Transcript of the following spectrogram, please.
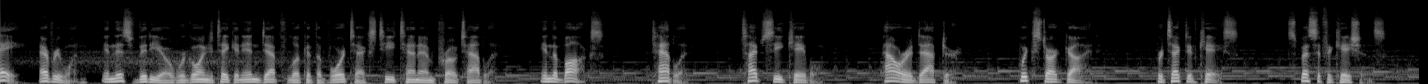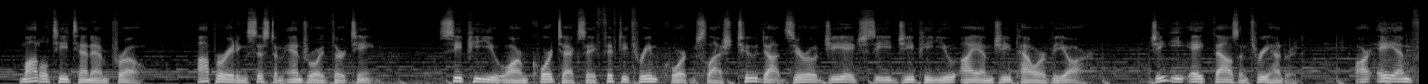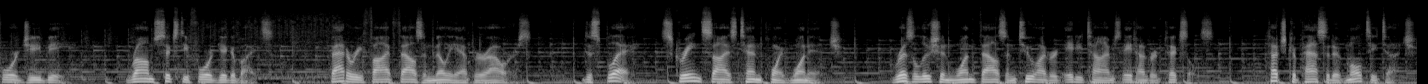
Hey, everyone, in this video we're going to take an in-depth look at the Vortex T10M Pro tablet. In the box. Tablet. Type-C cable. Power adapter. Quick start guide. Protective case. Specifications. Model T10M Pro. Operating system Android 13. CPU ARM Cortex A53 Core slash 2.0 GHz GPU IMG Power VR. GE8300. RAM4GB. ROM 64GB. Battery 5000 mAh. Display, screen size 10.1 inch. Resolution 1280 x 800 pixels. Touch capacitive multi-touch.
